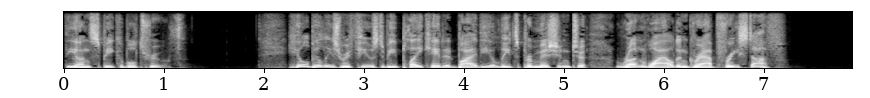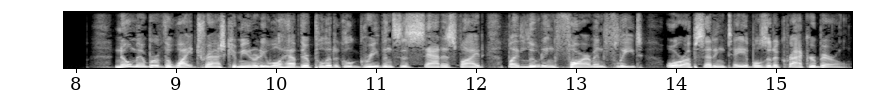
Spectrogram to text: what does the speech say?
the unspeakable truth. Hillbillies refuse to be placated by the elite's permission to run wild and grab free stuff. No member of the white trash community will have their political grievances satisfied by looting farm and fleet or upsetting tables at a cracker barrel.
